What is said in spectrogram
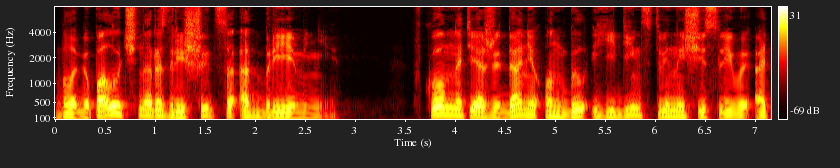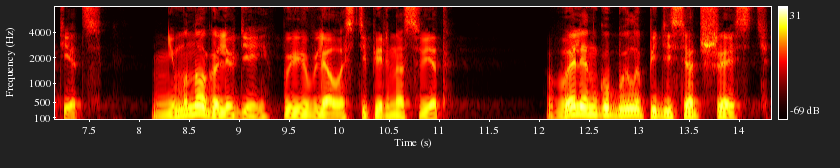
благополучно разрешится от бремени. В комнате ожидания он был единственный счастливый отец. Немного людей появлялось теперь на свет. Веллингу было 56.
